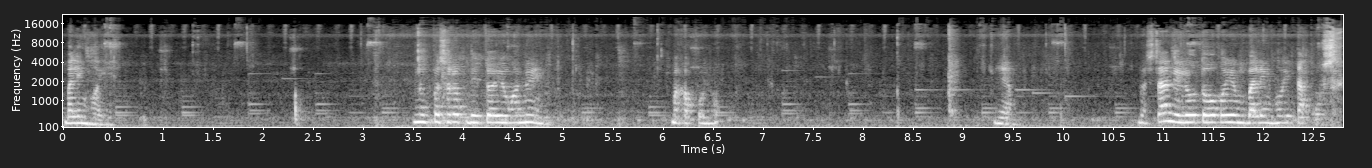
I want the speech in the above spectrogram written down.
balinghoy. Nagpasarap dito yung ano eh, makapuno. Yan. Basta niluto ko yung balinghoy tapos.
